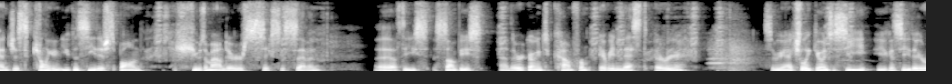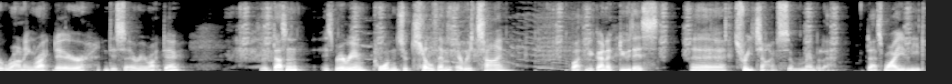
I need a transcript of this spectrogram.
and just killing. You can see they spawn huge amount. There's six or seven uh, of these zombies, and they're going to come from every nest area. So we're actually going to see. You can see they're running right there in this area right there. So it doesn't. It's very important to kill them every time, but you're gonna do this uh, three times. So remember that. That's why you need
